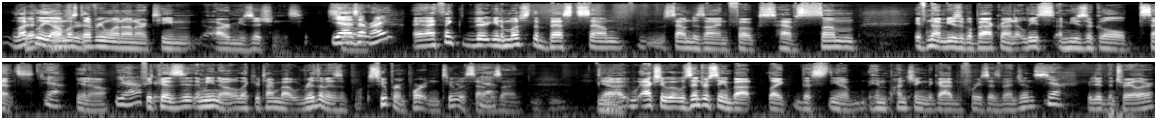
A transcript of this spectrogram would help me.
Luckily, Th- almost are- everyone on our team are musicians. Yeah, is that right? And I think they're you know most of the best sound sound design folks have some, if not musical background, at least a musical sense. Yeah. You know, You have to. because I mean, you know, like you're talking about, rhythm is imp- super important too with sound Yeah. design. Yeah. You know, actually, what was interesting about like this, you know, him punching the guy before he says vengeance. Yeah. we did in the trailer.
